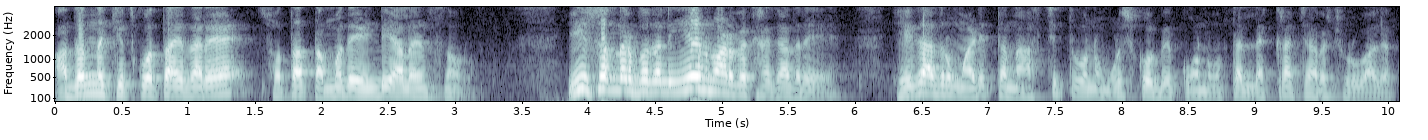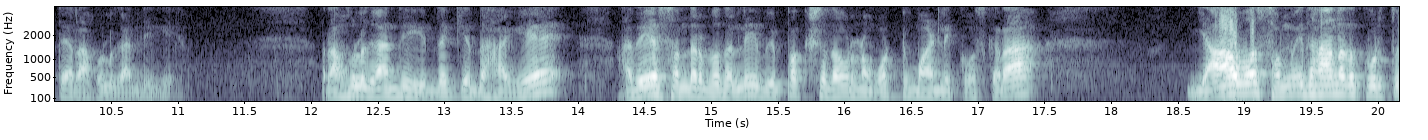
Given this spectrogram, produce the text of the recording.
ಅದನ್ನು ಕಿತ್ಕೋತಾ ಇದ್ದಾರೆ ಸ್ವತಃ ತಮ್ಮದೇ ಇಂಡಿಯಾ ಅಲಯನ್ಸ್ನವರು ಈ ಸಂದರ್ಭದಲ್ಲಿ ಏನು ಮಾಡಬೇಕಾಗಾದ್ರೆ ಹೇಗಾದರೂ ಮಾಡಿ ತನ್ನ ಅಸ್ತಿತ್ವವನ್ನು ಉಳಿಸ್ಕೋಬೇಕು ಅನ್ನುವಂಥ ಲೆಕ್ಕಾಚಾರ ಶುರುವಾಗುತ್ತೆ ರಾಹುಲ್ ಗಾಂಧಿಗೆ. ರಾಹುಲ್ ಗಾಂಧಿ ಇದ್ದಕ್ಕಿದ್ದ ಹಾಗೆ ಅದೇ ಸಂದರ್ಭದಲ್ಲಿ ವಿಪಕ್ಷದವ್ರನ್ನ ಒಟ್ಟು ಮಾಡಲಿಕ್ಕೋಸ್ಕರ ಯಾವ ಸಂವಿಧಾನದ ಕುರಿತು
